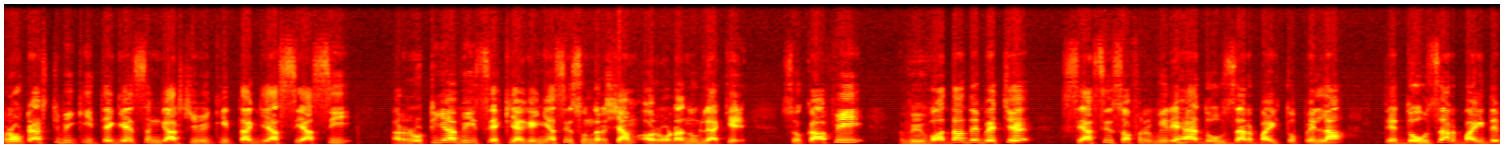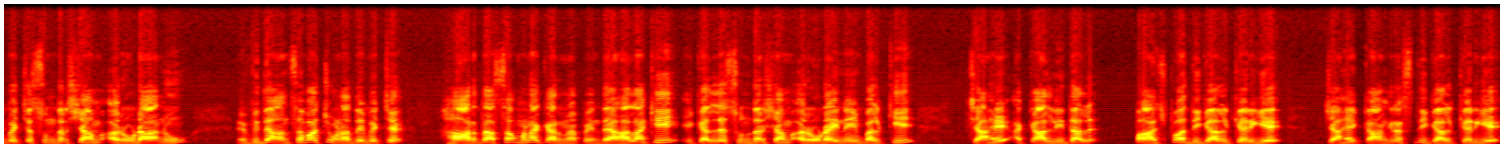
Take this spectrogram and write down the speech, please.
ਪ੍ਰੋਟੈਸਟ ਵੀ ਕੀਤੇ ਗਏ, ਸੰਘਰਸ਼ ਵੀ ਕੀਤਾ ਗਿਆ, ਸਿਆਸੀ ਰੋਟੀਆਂ ਵੀ ਸੇਕੀਆਂ ਗਈਆਂ ਸੀ ਸੁੰਦਰ ਸ਼ਾਮ ਅਰੋੜਾ ਨੂੰ ਲੈ ਕੇ। ਸੋ ਕਾਫੀ ਵਿਵਾਦਾਂ ਦੇ ਵਿੱਚ ਸਿਆਸੀ ਸਫ਼ਰ ਵੀ ਰਿਹਾ 2022 ਤੋਂ ਪਹਿਲਾਂ ਤੇ 2022 ਦੇ ਵਿੱਚ ਸੁੰਦਰ ਸ਼ਾਮ ਅਰੋੜਾ ਨੂੰ ਵਿਧਾਨ ਸਭਾ ਚੋਣਾਂ ਦੇ ਵਿੱਚ ਹਾਰ ਦਾ ਸਾਹਮਣਾ ਕਰਨਾ ਪੈਂਦਾ ਹੈ। ਹਾਲਾਂਕਿ ਇਕੱਲੇ ਸੁੰਦਰ ਸ਼ਾਮ ਅਰੋੜਾ ਹੀ ਨਹੀਂ, ਬਲਕਿ ਚਾਹੇ ਅਕਾਲੀ ਦਲ ਭਾਜਪਾ ਦੀ ਗੱਲ ਕਰੀਏ, ਚਾਹੇ ਕਾਂਗਰਸ ਦੀ ਗੱਲ ਕਰੀਏ,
